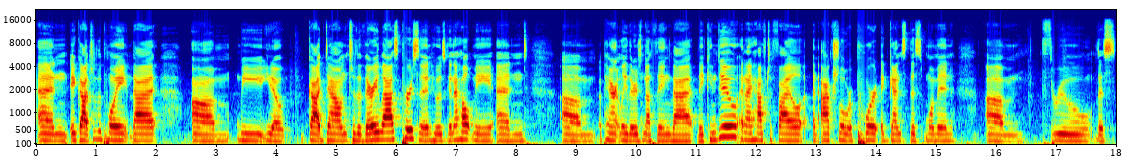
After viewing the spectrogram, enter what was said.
And it got to the point that um, we, you know, got down to the very last person who was going to help me, and um, apparently there's nothing that they can do, and I have to file an actual report against this woman um, through this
